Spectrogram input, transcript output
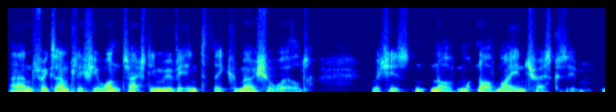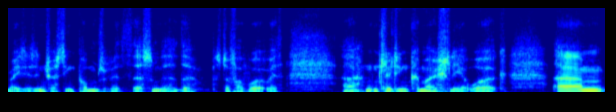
And for example, if you want to actually move it into the commercial world, which is not of my, not of my interest because it raises interesting problems with uh, some of the stuff I've worked with, uh, including commercially at work. Um,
